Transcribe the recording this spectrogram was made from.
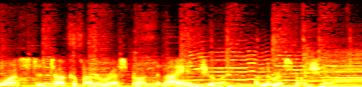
wants to talk about a restaurant that I enjoy on The Restaurant Show.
